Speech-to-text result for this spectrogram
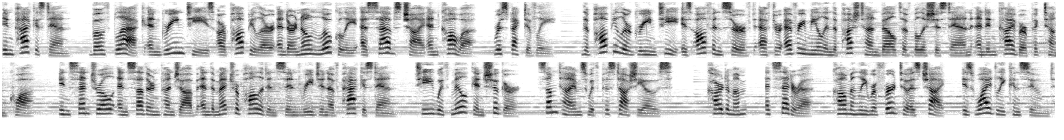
In Pakistan, both black and green teas are popular and are known locally as sabz chai and kahwah, respectively. The popular green tea is often served after every meal in the Pashtun belt of Balochistan and in Khyber Pakhtunkhwa. In central and southern Punjab and the metropolitan Sindh region of Pakistan, tea with milk and sugar, sometimes with pistachios, cardamom, etc., commonly referred to as chai, is widely consumed.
